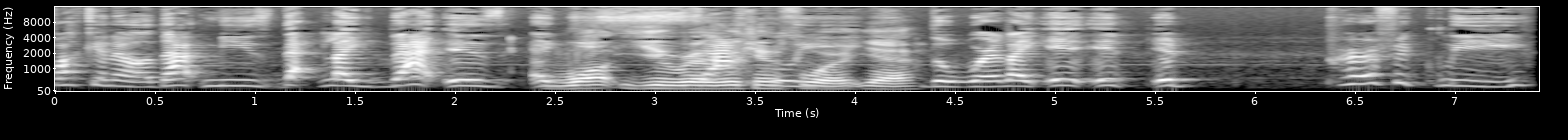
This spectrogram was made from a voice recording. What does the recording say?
fucking hell, that means that, like, that is What you were looking for, yeah. The word, like, it, it, it perfectly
